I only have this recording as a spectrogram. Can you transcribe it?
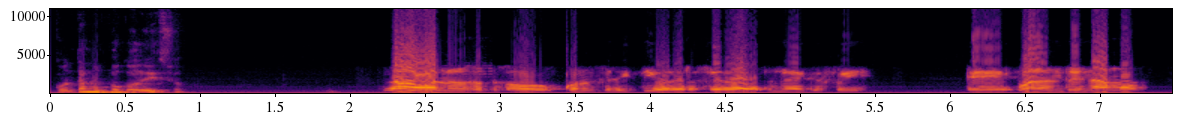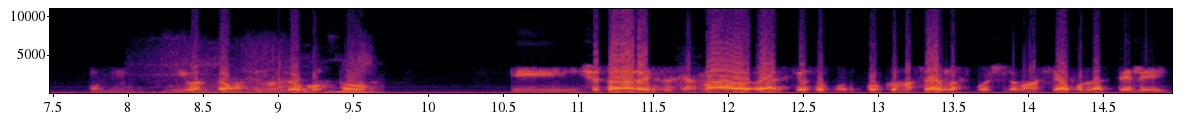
Contame un poco de eso. No, bueno, nosotros con un selectivo de reserva, la primera vez que fui, eh, bueno, entrenamos y bueno, estábamos haciendo un locos todos. Y yo estaba re entusiasmado, re ansioso por, por conocerlos, porque yo lo conocía por la tele y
